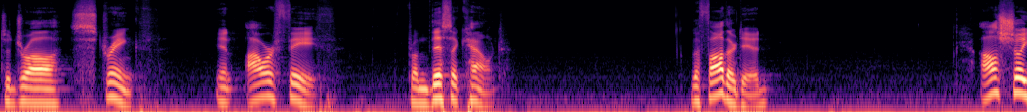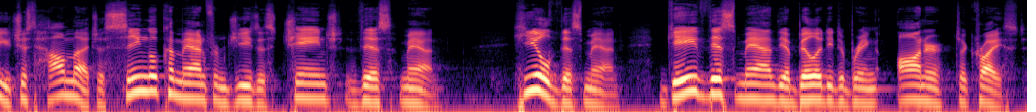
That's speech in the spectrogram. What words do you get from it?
to draw strength in our faith from this account. The Father did. I'll show you just how much a single command from Jesus changed this man, healed this man, gave this man the ability to bring honor to Christ.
